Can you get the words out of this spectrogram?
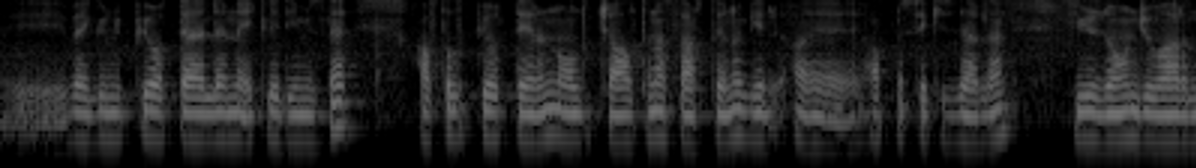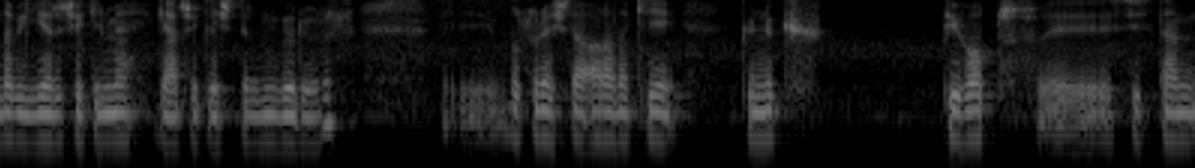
e, ve günlük pivot değerlerine eklediğimizde haftalık pivot değerinin oldukça altına sarttığını bir 68'lerden e, %10 civarında bir geri çekilme gerçekleştirdiğini görüyoruz. E, bu süreçte aradaki günlük pivot sistem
